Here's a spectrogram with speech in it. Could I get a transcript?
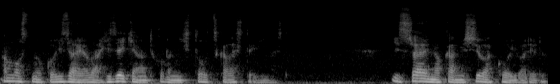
アモスの子イザヤはヒゼキヤのところに人を使わせて言いました。イスラエルの神主はこう言われる。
